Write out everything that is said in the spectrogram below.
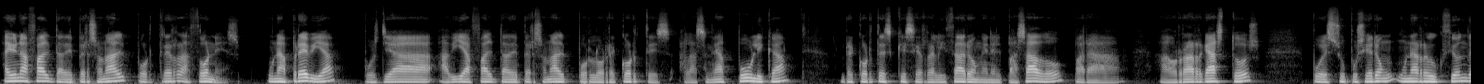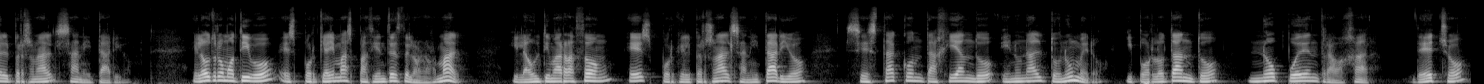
Hay una falta de personal por tres razones. Una previa, pues ya había falta de personal por los recortes a la sanidad pública, recortes que se realizaron en el pasado para ahorrar gastos, pues supusieron una reducción del personal sanitario. El otro motivo es porque hay más pacientes de lo normal. Y la última razón es porque el personal sanitario se está contagiando en un alto número y por lo tanto no pueden trabajar. De hecho,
